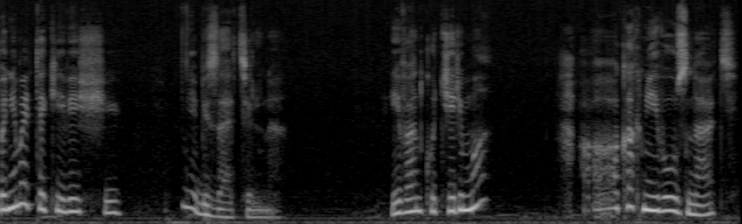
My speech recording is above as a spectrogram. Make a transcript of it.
понимать такие вещи не обязательно. Иван Кутерема? А как мне его узнать?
